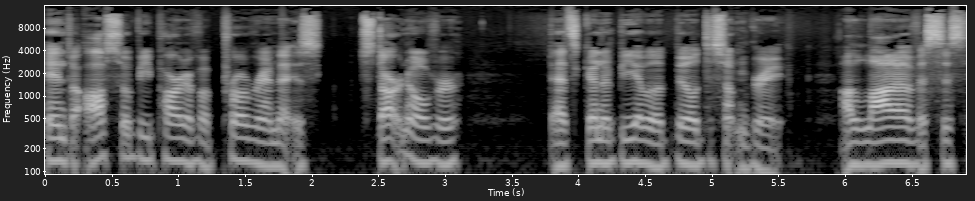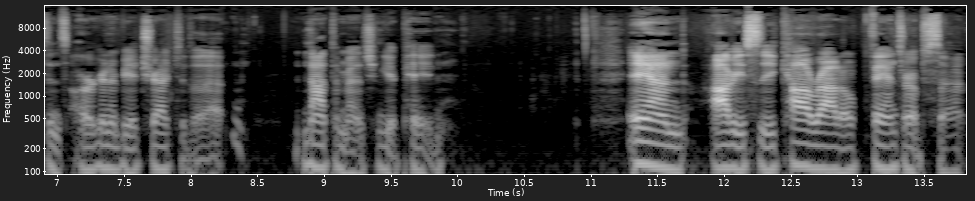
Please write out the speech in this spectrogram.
and to also be part of a program that is starting over that's going to be able to build to something great. A lot of assistants are going to be attracted to that, not to mention get paid. And obviously, Colorado fans are upset.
